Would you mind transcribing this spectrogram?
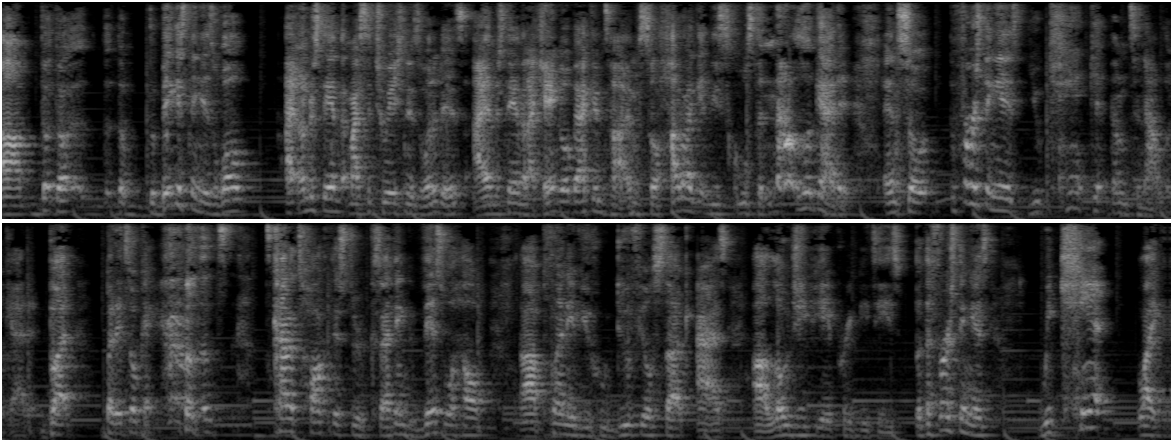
um, the, the, the, the biggest thing is, well, I understand that my situation is what it is. I understand that I can't go back in time. So how do I get these schools to not look at it? And so the first thing is you can't get them to not look at it, but but it's okay. let's, let's kind of talk this through because I think this will help uh, plenty of you who do feel stuck as uh, low GPA pre PTs. But the first thing is we can't like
